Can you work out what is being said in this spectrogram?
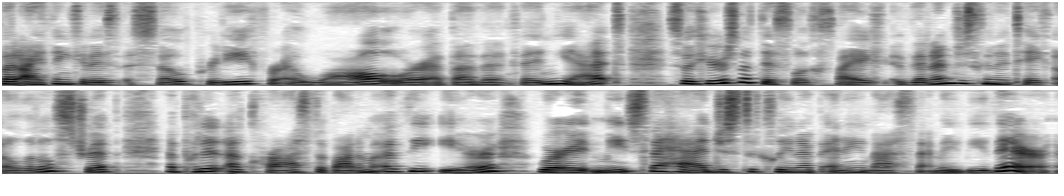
but I think it is so pretty for a wall or above a vignette. So here's what this looks like. Then I'm just going to take a little strip and put it across the bottom of the ear where it meets the head just to clean up any mess that may be there.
